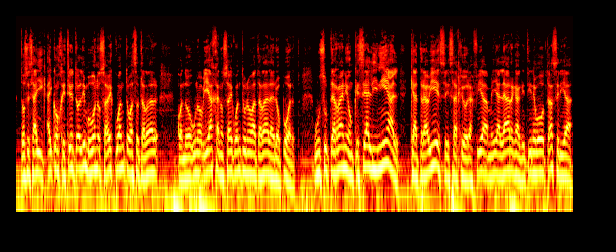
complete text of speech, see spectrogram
Entonces hay, hay congestión todo el tiempo. Vos no sabés cuánto vas a tardar. Cuando uno viaja, no sabe cuánto uno va a tardar al aeropuerto. Un subterráneo, aunque sea lineal, que atraviese esa geografía media larga que tiene Bogotá, sería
